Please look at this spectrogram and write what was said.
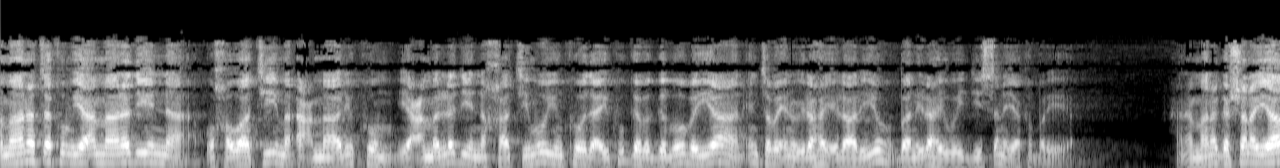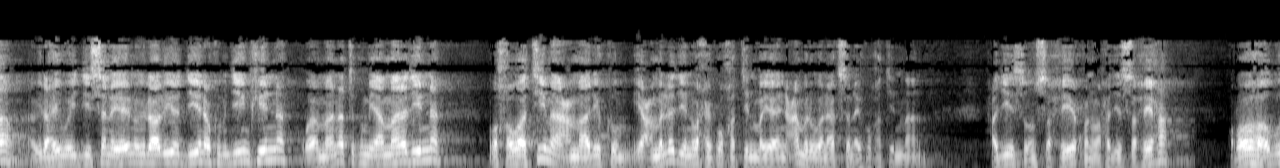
ammaanatakum iyo ammaanadiinna wa khawaatiima acmaalikum iyo camalladiinna khaatimooyinkooda ay ku gebagaboobayaan intaba inuu ilaahay ilaaliyo baan ilaahay weydiisanaya ka baryaya waxaan ammaano gashanayaa oo ilaahay weydiisanayaa inuu ilaaliyo diinakum diinkiinna wa ammaanatakum iyo ammaanadiinna wa khawaatiima acmaalikum iyo camalladiinna waxay ku khatinmayaan in camal wanaagsan ay ku khatinmaan xadiisun saxiixun waa xadiis saxiixa rawaahu abu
